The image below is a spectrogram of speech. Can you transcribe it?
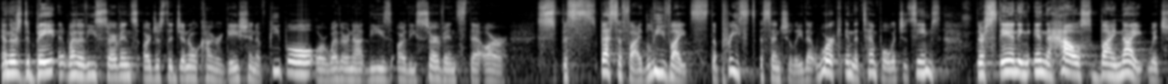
And there's debate whether these servants are just a general congregation of people or whether or not these are the servants that are specified Levites, the priests essentially, that work in the temple, which it seems they're standing in the house by night, which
